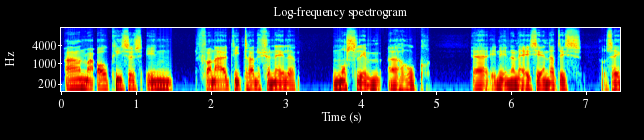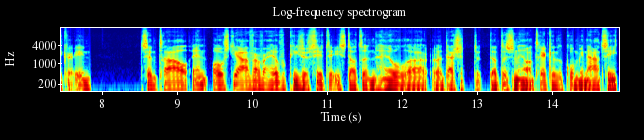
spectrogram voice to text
aan, maar ook kiezers in vanuit die traditionele moslimhoek in Indonesië. En dat is zeker in Centraal- en Oost-Java, waar heel veel kiezers zitten, is dat een heel, uh, daar zit, dat is een heel aantrekkelijke combinatie.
